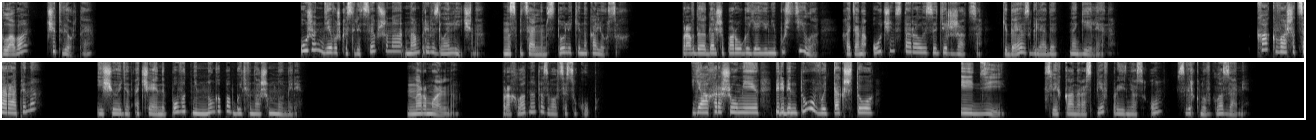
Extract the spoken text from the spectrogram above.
Глава четвертая. Ужин девушка с ресепшена нам привезла лично, на специальном столике на колесах. Правда, дальше порога я ее не пустила, хотя она очень старалась задержаться, кидая взгляды на Гелиана. «Как ваша царапина?» Еще один отчаянный повод немного побыть в нашем номере. «Нормально», — прохладно отозвался Сукуб. «Я хорошо умею перебинтовывать, так что...» «Иди», — слегка нараспев произнес он, сверкнув глазами.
